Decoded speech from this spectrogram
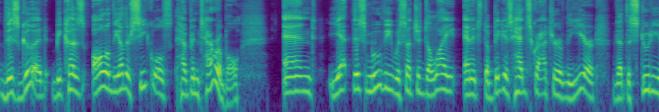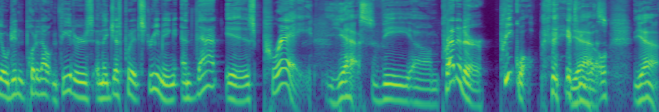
this good because all of the other sequels have been terrible. And yet this movie was such a delight and it's the biggest head scratcher of the year that the studio didn't put it out in theaters and they just put it streaming. And that is Prey, Yes, the um, Predator prequel, if yes, you will. yeah.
